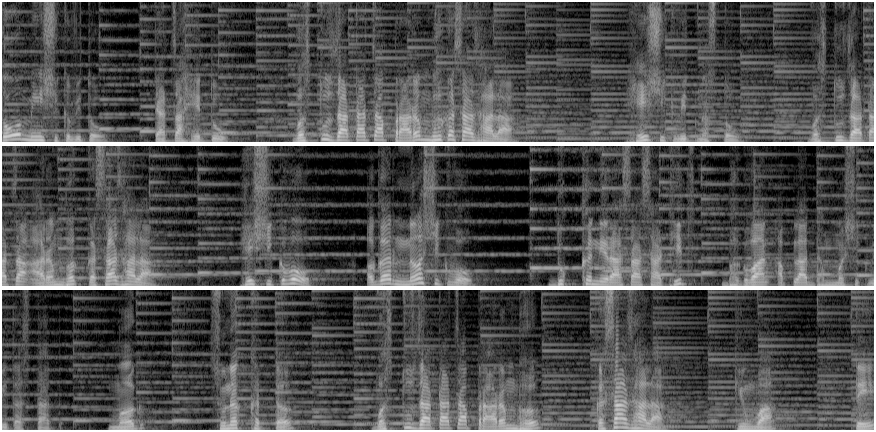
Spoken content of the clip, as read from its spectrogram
तो मी शिकवितो. त्याचा हेतू वस्तू जाताचा प्रारंभ कसा झाला? हे शिकवित नसतो. वस्तुजाताचा आरंभ कसा झाला? हे शिकवो. अगर न शिकवो दुःख निरासासाठीच भगवान आपला धम्म शिकवित असतात. मग सुनखत्त वस्तुजाताचा प्रारंभ कसा झाला? किंवा ते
